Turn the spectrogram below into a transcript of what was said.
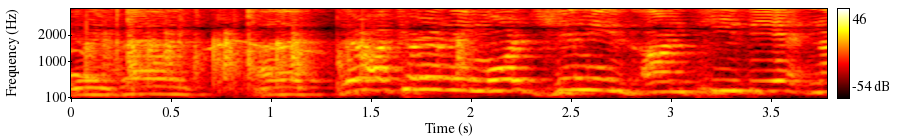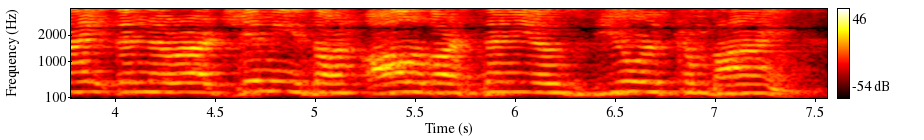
Jimmy Fallon. Uh, there are currently more Jimmys on TV at night than there are Jimmys on all of Arsenio's viewers combined.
